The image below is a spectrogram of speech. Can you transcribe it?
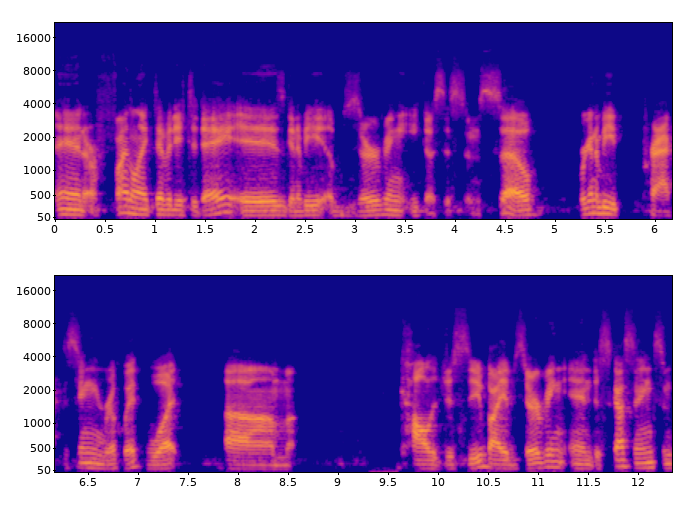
And our final activity today is going to be observing ecosystems. So we're going to be practicing real quick what um, ecologists do by observing and discussing some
